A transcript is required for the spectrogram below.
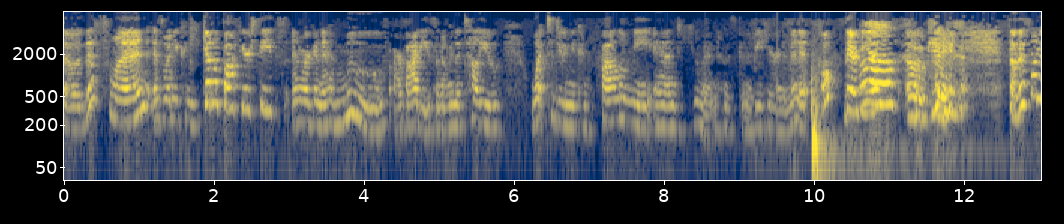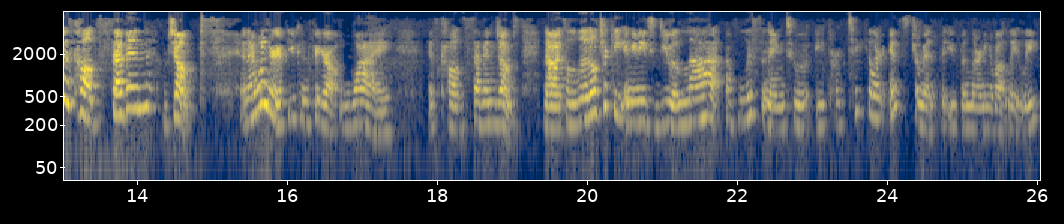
So this one is when you can get up off your seats and we're going to move our bodies and I'm going to tell you what to do and you can follow me and Ewan who's going to be here in a minute. Oh, there he Hello. is. Okay. So this one is called Seven Jumps and I wonder if you can figure out why it's called Seven Jumps. Now it's a little tricky and you need to do a lot of listening to a particular instrument that you've been learning about lately.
